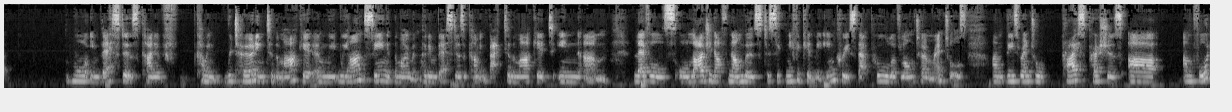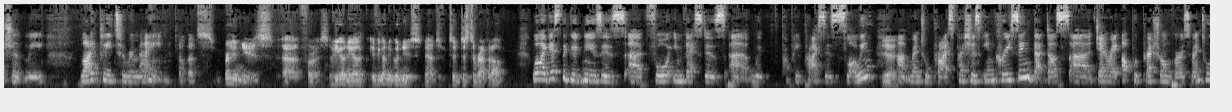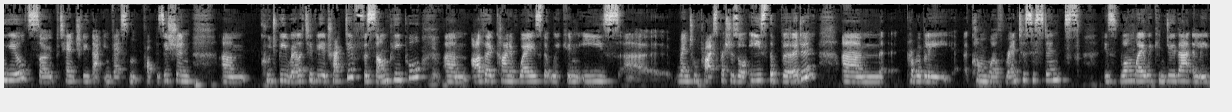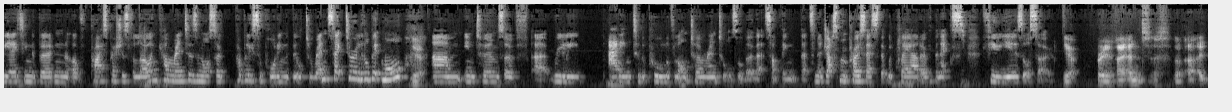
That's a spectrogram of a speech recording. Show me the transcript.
more investors kind of coming returning to the market and we, we aren't seeing at the moment that investors are coming back to the market in um, levels or large enough numbers to significantly increase that pool of long-term rentals. Um, these rental price pressures are unfortunately likely to remain. Oh, that's brilliant news uh, for us. Have you got any other have you got any good news now to, to, just to wrap it up? Well, I guess the good news is uh, for investors uh, with property prices slowing, Yeah. um, rental price pressures increasing, that does uh, generate upward pressure on gross rental yields. So potentially that investment proposition um, could be relatively attractive for some people. Yep. Um, other kind of ways that we can ease uh, rental price pressures or ease the burden, um, probably Commonwealth rent assistance is one way we can do that, alleviating the burden of price pressures for low income renters and also probably supporting the build to rent sector a little bit more Yeah. um, in terms of uh, really adding to the pool of long term rentals, although that's something that's an adjustment process that would play out over the next few years or so. Yeah, brilliant. And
